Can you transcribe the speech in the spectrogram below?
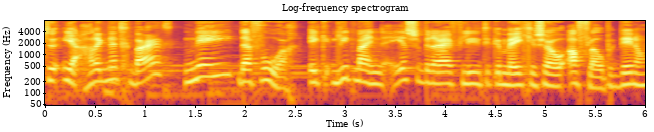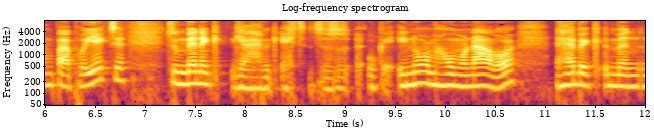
Toen- ja, had ik net gebaard? Nee, daarvoor. Ik liep mijn eerste bedrijf liet ik een beetje zo aflopen. Ik deed nog een paar projecten. Toen ben ik, ja, heb ik echt, het was ook enorm hormonaal hoor. Heb ik mijn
